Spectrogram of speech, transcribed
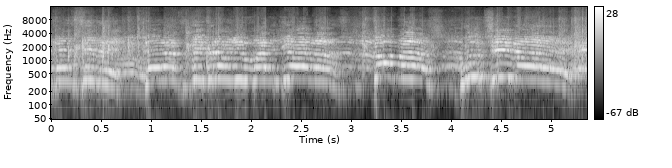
Defensywy, teraz wybronił walki awans! Tomasz Łuczynek!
